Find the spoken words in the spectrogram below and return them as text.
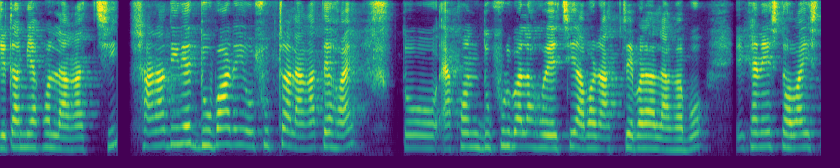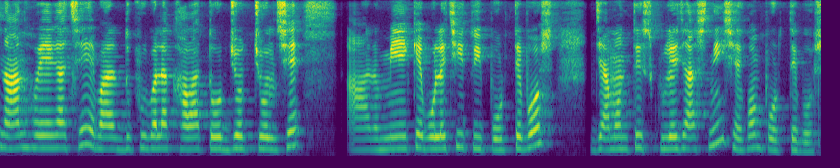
যেটা আমি এখন লাগাচ্ছি। সারাদিনে দুবার এই ওষুধটা লাগাতে হয়। তো এখন দুপুরবেলা হয়েছে, আবার রাত্রেবেলা লাগাবো। এখানে সবাই স্নান হয়ে গেছে, এবার দুপুরবেলা খাওয়ার তোড়জোড় চলছে। আর মেয়েকে বলেছি, তুই পড়তে বস, যেমন তুই স্কুলে যাসনি, সেরকম পড়তে বস।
